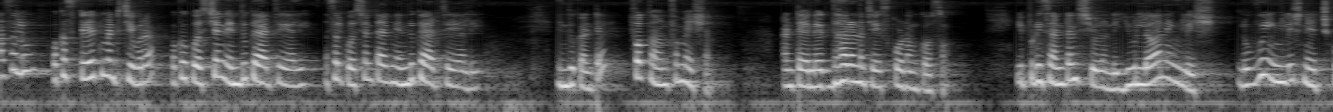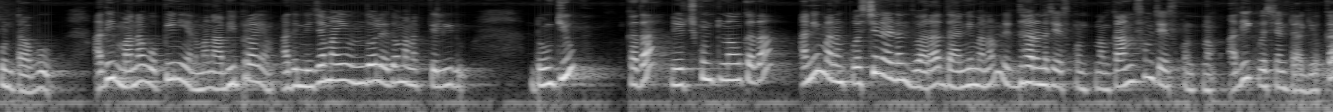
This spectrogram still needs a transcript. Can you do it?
అసలు ఒక స్టేట్మెంట్ చివర ఒక క్వశ్చన్ ఎందుకు యాడ్ చేయాలి? అసలు క్వశ్చన్ ట్యాగ్ని ఎందుకు యాడ్ చేయాలి? ఎందుకంటే ఫర్ కన్ఫర్మేషన్ అంటే నిర్ధారణ చేసుకోవడం కోసం. ఇప్పుడు ఈ సెంటెన్స్ చూడండి. యు లర్న్ ఇంగ్లీష్ నువ్వు ఇంగ్లీష్ నేర్చుకుంటావు. అది మన ఒపీనియన్ మన అభిప్రాయం. అది నిజమై ఉందో లేదో మనకు తెలియదు డోంట్ యూ కదా? నేర్చుకుంటున్నావు కదా? అని మనం క్వశ్చన్ వేయడం ద్వారా దాన్ని మనం నిర్ధారణ చేసుకుంటున్నాం కన్ఫర్మ్ చేసుకుంటున్నాం. అది క్వశ్చన్ ట్యాగ్ యొక్క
